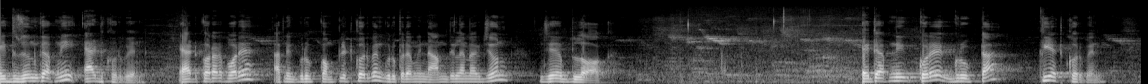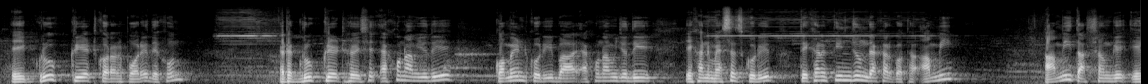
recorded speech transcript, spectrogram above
এই দুজনকে আপনি অ্যাড করবেন। অ্যাড করার পরে আপনি গ্রুপ কমপ্লিট করবেন গ্রুপের আমি নাম দিলাম একজন, যে ব্লক এটা আপনি করে গ্রুপটা ক্রিয়েট করবেন। এই গ্রুপ ক্রিয়েট করার পরে দেখুন, একটা গ্রুপ ক্রিয়েট হয়েছে। এখন আমি যদি কমেন্ট করি বা এখন আমি যদি এখানে মেসেজ করি, তো এখানে তিনজন দেখার কথা। আমি আমি তার সঙ্গে এ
